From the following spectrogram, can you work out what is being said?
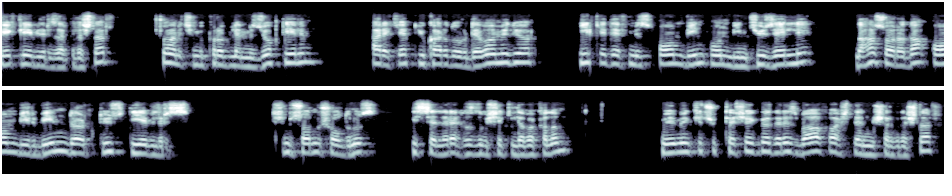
bekleyebiliriz arkadaşlar. Şu an için bir problemimiz yok diyelim. Hareket yukarı doğru devam ediyor. İlk hedefimiz 10.000, 10.250. Daha sonra da 11.400 diyebiliriz. Şimdi sormuş olduğunuz hisselere hızlı bir şekilde bakalım. Mümin Küçük teşekkür ederiz. Bağfaş denmiş arkadaşlar.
